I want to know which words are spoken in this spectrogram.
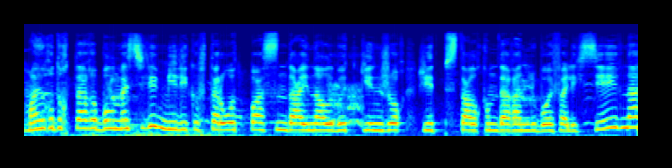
Майқұдықтағы бұл мәселе Меликовтар отбасында айналып өткен жоқ. 70 талқымдаған Любовь Алексеевна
